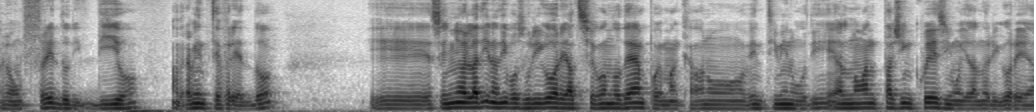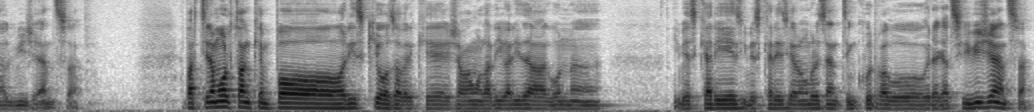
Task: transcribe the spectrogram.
Era un freddo di Dio, ma veramente freddo. E segnò il Latina tipo su rigore al secondo tempo e mancavano 20 minuti e al 95esimo gli danno rigore al Vicenza. Partita molto anche un po' rischiosa perché avevamo la rivalità con i pescaresi, i pescaresi erano presenti in curva con i ragazzi di Vicenza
